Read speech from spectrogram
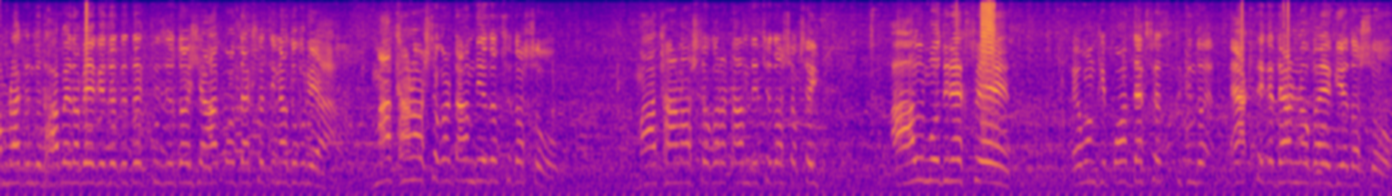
আমরা কিন্তু ধাপে ধাপে এগিয়ে যেতে যে দশ আর পদ্মা একশো চিনা দুপুরিয়া মাথা নষ্ট করে টান দিয়ে যাচ্ছে দর্শক। মাথা নষ্ট করে টান দিচ্ছে দর্শক সেই আলমদিন এক্সপ্রেস। এবং কি পদ্মা এক্সপ্রেস কিন্তু এক থেকে দেড় নৌকা এগিয়ে দর্শক।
